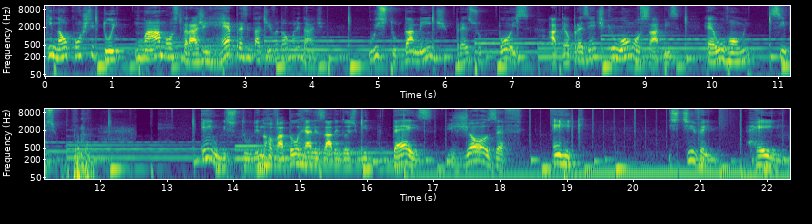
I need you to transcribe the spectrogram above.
que não constitui uma amostragem representativa da humanidade. O estudo da mente pressupôs até o presente que o Homo sapiens é o Homo simpson. em um estudo inovador realizado em 2010, Joseph Henrique, Steven Heine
